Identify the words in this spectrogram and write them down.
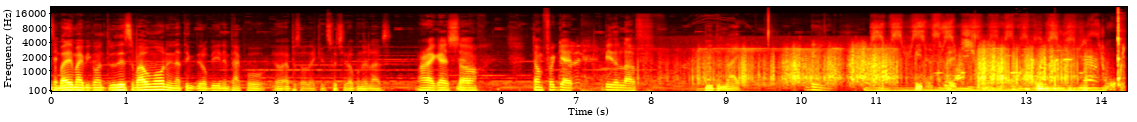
Somebody might be going through this survival mode, and I think it'll be an impactful uh, episode that can switch it up in their lives. All right, guys. So don't forget, be the love. Be the light. Be. Be the switch.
